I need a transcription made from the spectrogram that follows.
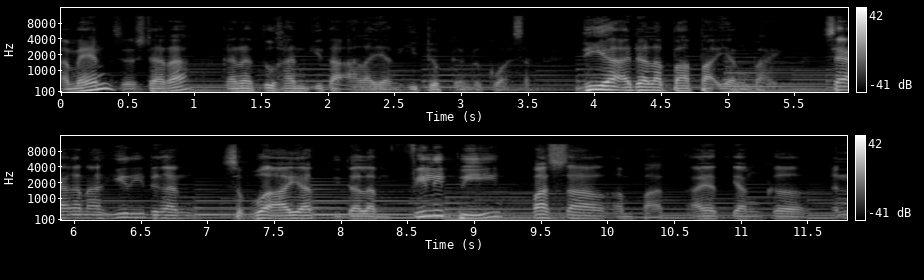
Amin, saudara. Karena Tuhan kita Allah yang hidup dan berkuasa. Dia adalah Bapak yang baik. Saya akan akhiri dengan sebuah ayat di dalam Filipi pasal 4 ayat yang ke-6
